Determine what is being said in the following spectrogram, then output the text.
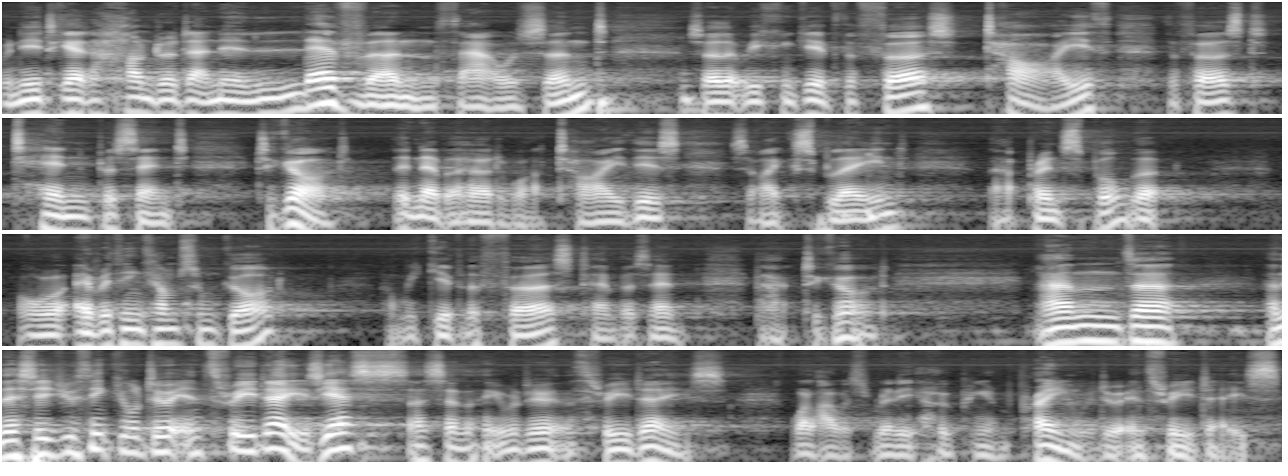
we need to get 111,000 so that we can give the first tithe, the first 10% to God. They'd never heard of what a tithe is, so I explained that principle that or everything comes from God, and we give the first 10% back to God. And, uh, and they said, You think you'll do it in three days? Yes, I said, I think we'll do it in three days. Well, I was really hoping and praying we'd do it in three days.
